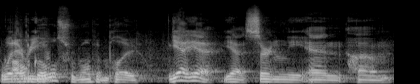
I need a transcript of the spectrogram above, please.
Whatever All you- goals from open play. yeah, yeah, yeah, certainly. And um,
